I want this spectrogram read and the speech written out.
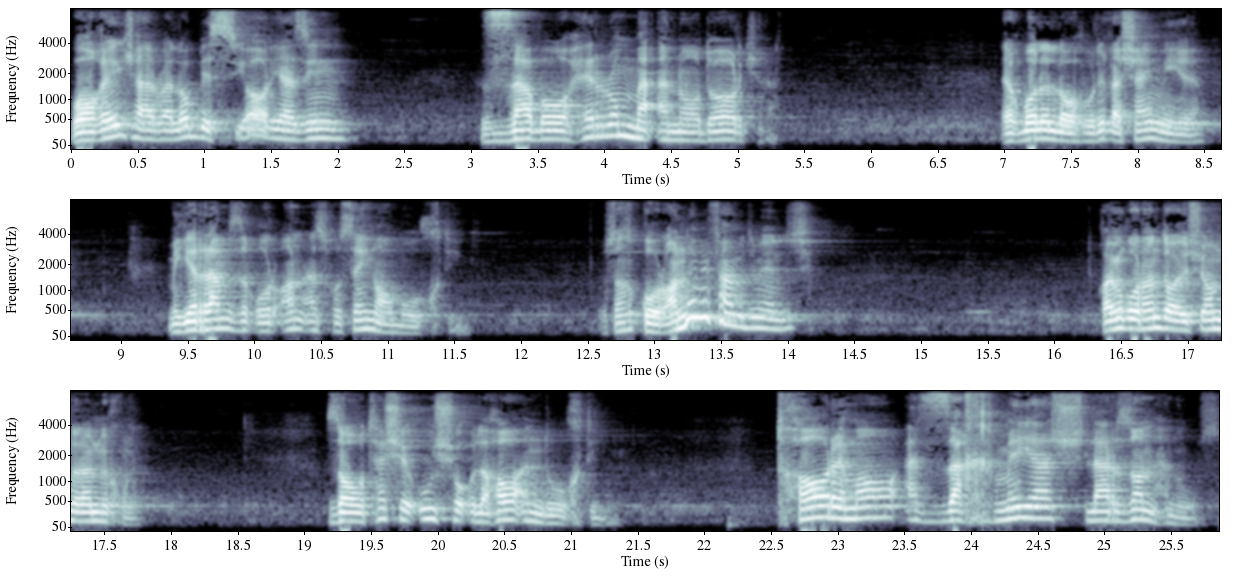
واقعی کربلا بسیاری از این زواهر رو معنادار کرد. اقبال لاهوری قشنگ میگه میگه رمز قرآن از حسین آموختیم. مثلا قرآن نمیفهمیدیم یعنی چی؟ قایم قرآن دایشی هم دارن می‌خونه زاتش او شعله ها اندوختیم. تار ما از زخمهش لرزان هنوز.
